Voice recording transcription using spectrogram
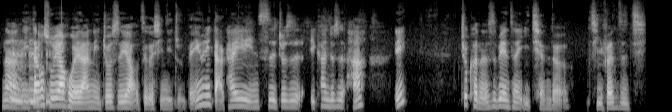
那你当初要回来，你就是要有这个心理准备，因为你打开一零四，就是一看就是哈，诶，就可能是变成以前的几分之几。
